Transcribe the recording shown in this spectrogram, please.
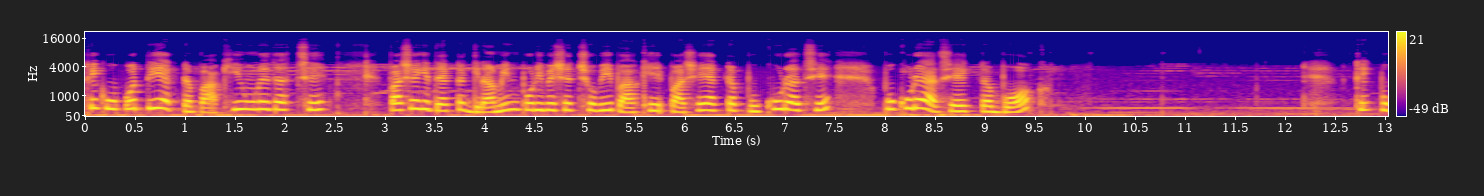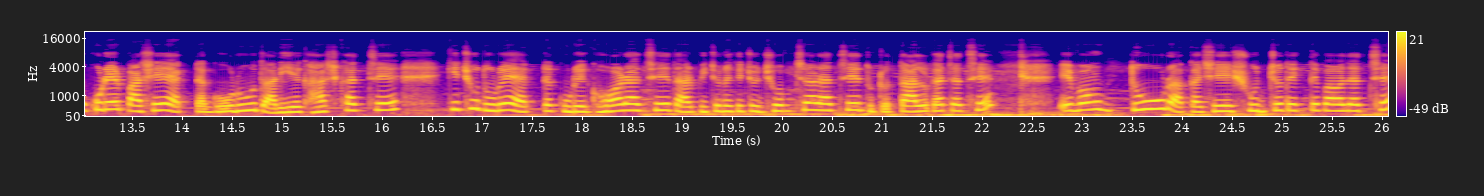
ঠিক উপর দিয়ে একটা পাখি উড়ে যাচ্ছে। পাশে গেতে একটা গ্রামীণ পরিবেশের ছবি, পাখি, পাশে একটা পুকুর আছে। পুকুরে আছে একটা বক। ঠিক পুকুরের পাশে একটা গরু দাঁড়িয়ে ঘাস খাচ্ছে। কিছু দূরে একটা কুড়ে ঘর আছে, তার পিছনে কিছু ঝোপঝাড় আছে, দুটো তাল গাছ আছে এবং দূর আকাশে সূর্য দেখতে পাওয়া যাচ্ছে।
